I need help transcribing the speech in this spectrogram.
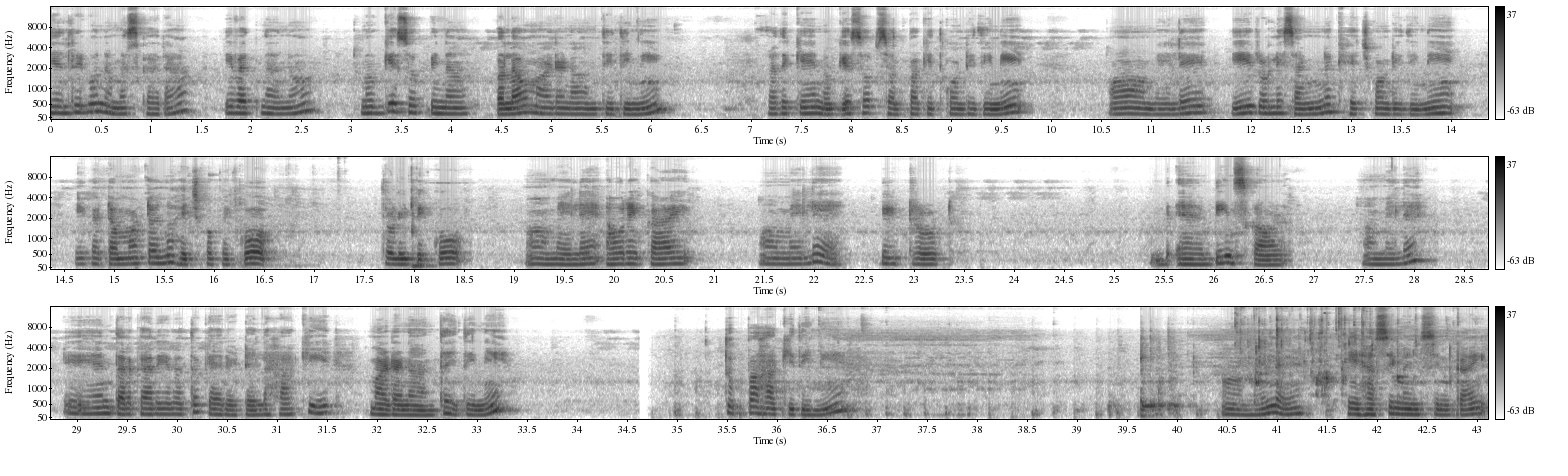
ಎಲ್ರಿಗೂ ನಮಸ್ಕಾರ. ಇವತ್ತು ನಾನು ನುಗ್ಗೆ ಸೊಪ್ಪಿನ ಪಲಾವ್ ಮಾಡೋಣ ಅಂತಿದ್ದೀನಿ. ಅದಕ್ಕೆ ನುಗ್ಗೆ ಸೊಪ್ಪು ಸ್ವಲ್ಪ ಕಿತ್ಕೊಂಡಿದ್ದೀನಿ. ಆಮೇಲೆ ಈರುಳ್ಳಿ ಸಣ್ಣಕ್ಕೆ ಹೆಚ್ಕೊಂಡಿದ್ದೀನಿ. ಈಗ ಟೊಮೊಟೊನು ಹೆಚ್ಕೋಬೇಕು, ತೊಳಿಬೇಕು. ಆಮೇಲೆ ಅವರೆಕಾಯಿ, ಆಮೇಲೆ ಬೀಟ್ರೂಟ್ ಬೀನ್ಸ್ ಕಾಳು ಆಮೇಲೆ ಏನು ತರಕಾರಿ ಇರುತ್ತೋ ಕ್ಯಾರೆಟ್ ಎಲ್ಲ ಹಾಕಿ ಮಾಡೋಣ ಅಂತ ಇದ್ದೀನಿ. ತುಪ್ಪ ಹಾಕಿದ್ದೀನಿ. ಆಮೇಲೆ ಈ ಹಸಿಮೆಣಸಿನ್ಕಾಯಿ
